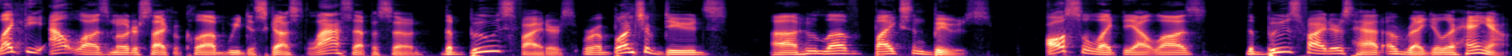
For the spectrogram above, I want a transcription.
Like the Outlaws Motorcycle Club we discussed last episode, the Booze Fighters were a bunch of dudes uh, who love bikes and booze. Also, like the Outlaws, the Booze Fighters had a regular hangout,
